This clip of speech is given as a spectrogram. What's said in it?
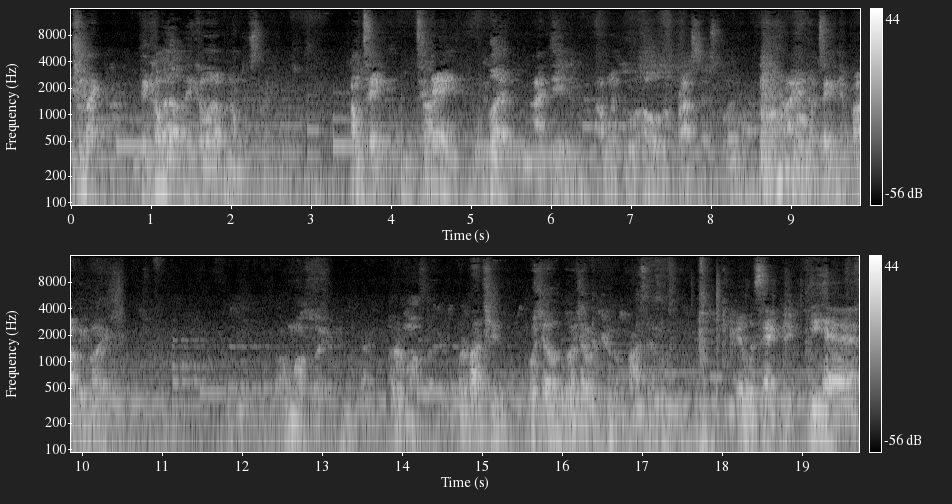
she like, they coming up, they coming up, and I'm just like, I'm taking it today. But I did it. I went through a whole little process, but I ended up taking it probably like a month later. Like a month later. What about you? What's your what's your recruitment process like? it was hectic. We had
